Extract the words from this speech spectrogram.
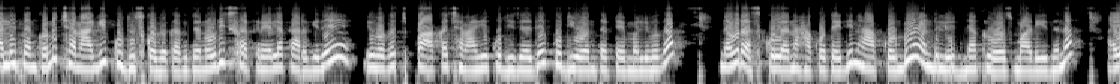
ಅಲ್ಲಿ ತನಕನು ಚೆನ್ನಾಗಿ ಕುದಿಸ್ಕೋಬೇಕಾಗುತ್ತೆ. ನೋಡಿ ಸಕ್ಕರೆ ಎಲ್ಲ ಕರಗಿದೆ. ಇವಾಗ ಪಾಕ ಚೆನ್ನಾಗಿ ಕುದಿತಾ ಇದೆ. ಕುದಿಯುವಂತ ಟೈಮಲ್ಲಿ ಇವಾಗ ನಾವು ರಸಗುಲ್ಲನ ಹಾಕೋತಾ ಇದೀನಿ ಹಾಕೊಂಡು ಒಂದು ಲಿಡ್ನ ಕ್ಲೋಸ್ ಮಾಡಿ ಇದನ್ನ ಐ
